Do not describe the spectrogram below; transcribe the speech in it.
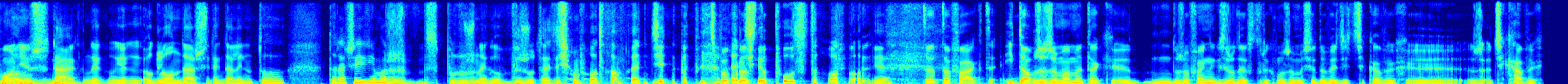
Chłoniesz, Tak, jak, jak oglądasz i tak dalej, no to, to raczej nie możesz z różnego wyrzucać, bo to będzie, Być po prostu pusto, no nie? To, to fakt. I dobrze, że mamy tak y, dużo fajnych źródeł, z których możemy się dowiedzieć ciekawych, y, ciekawych,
